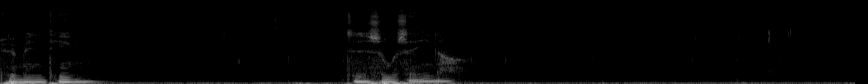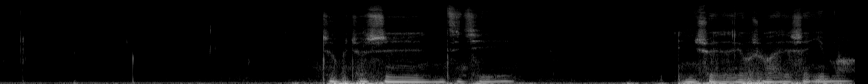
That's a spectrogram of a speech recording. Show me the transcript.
学妹，你听，这是什么声音啊？这不就是你自己饮水的流出来的声音吗？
